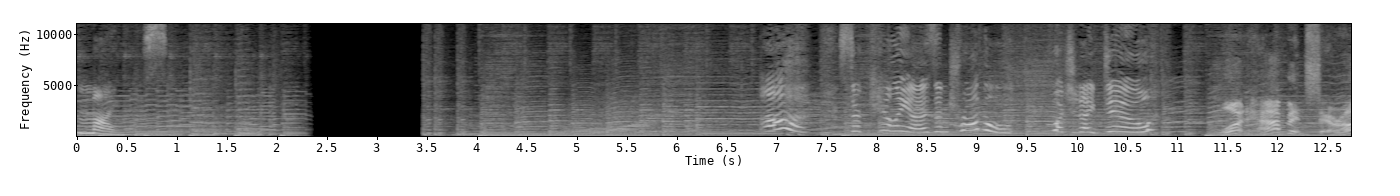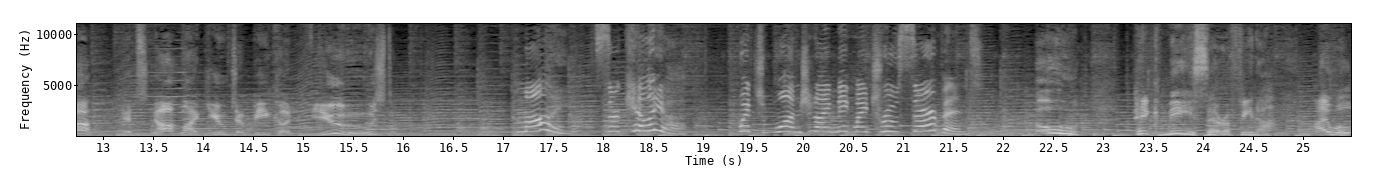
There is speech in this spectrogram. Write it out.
minus. Killia is in trouble! What should I do? What happened, Sarah? It's not like you to be confused. My! Sir Killia! Which one should I make my true servant? Oh, pick me, Seraphina. I will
